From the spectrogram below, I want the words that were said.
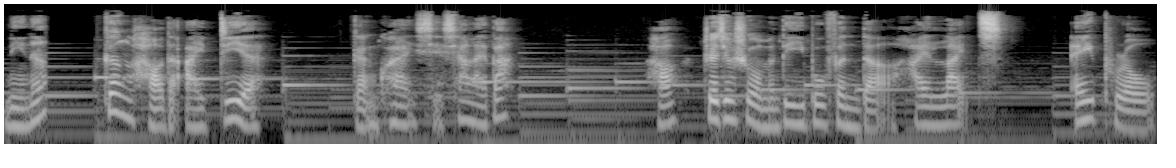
你呢？更好的 idea，赶快写下来吧。好，这就是我们第一部分的 highlights。April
